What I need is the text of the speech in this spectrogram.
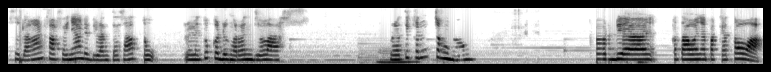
Sedangkan kafenya ada di lantai satu. Dan itu kedengeran jelas. Berarti kenceng dong. Kalau dia ketawanya pakai toa.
